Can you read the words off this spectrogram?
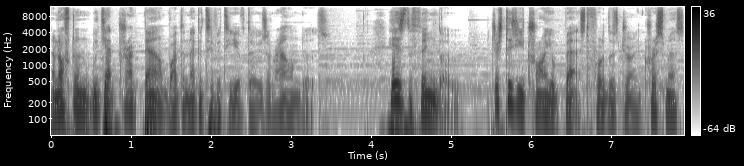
and often we get dragged down by the negativity of those around us. Here's the thing though, just as you try your best for others during Christmas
